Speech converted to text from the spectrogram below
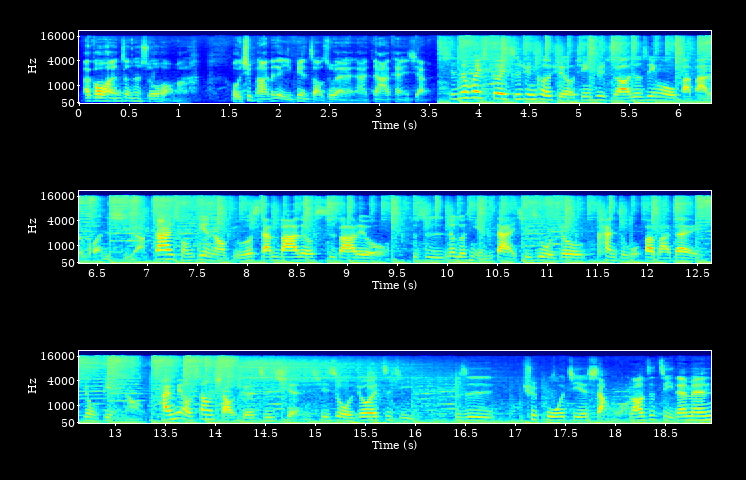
啊，高虹安真的说谎吗？我去把那个影片找出来，来大家看一下。其实会对资讯科学有兴趣，主要就是因为我爸爸的关系啦。大概从电脑，比如说三八六、四八六，就是那个年代，其实我就看着我爸爸在用电脑。还没有上小学之前，其实我就会自己就是去拨接上网，然后自己在那边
